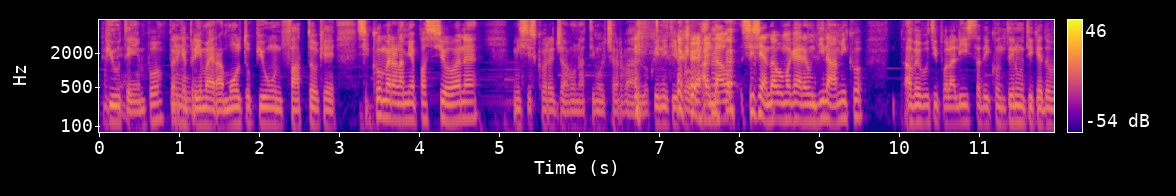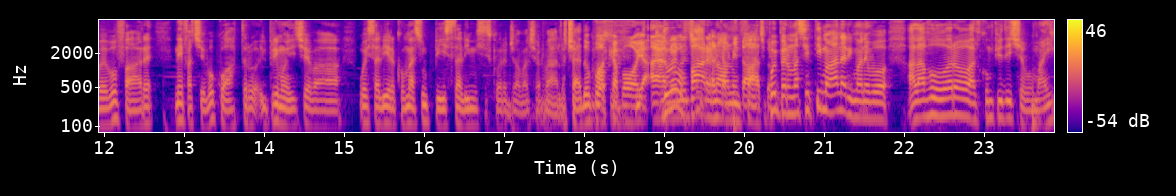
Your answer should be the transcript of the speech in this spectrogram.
più Ok. tempo, perché Mm. prima era molto più un fatto che, siccome era la mia passione, mi si scorreggiava un attimo il cervello. Quindi, tipo, Ok. andavo, sì, sì, andavo magari a un dinamico, avevo tipo la lista dei contenuti che dovevo fare, ne facevo quattro. Il primo mi diceva: Vuoi salire con me sul pista? Lì mi si scorreggiava il cervello. Cioè, dopo. Porca boia. Eh, dovevo fare, no, non faccio. Poi per una settimana rimanevo a lavoro al computer dicevo: Ma io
